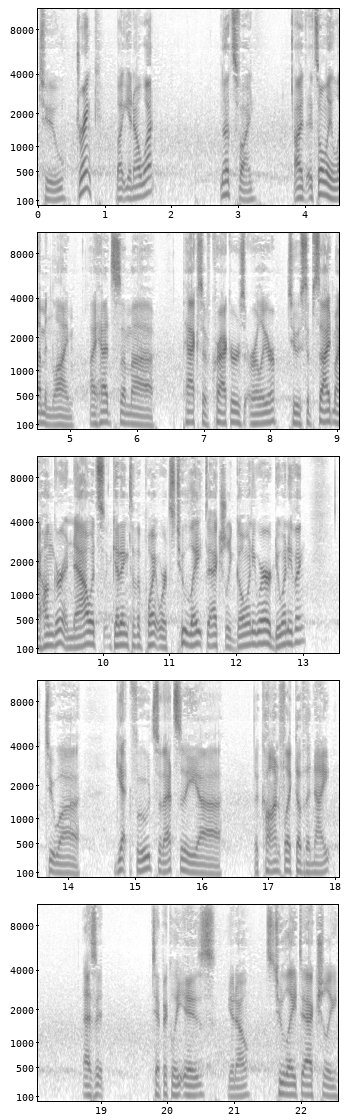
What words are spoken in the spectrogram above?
to drink. But you know what? That's fine. It's only lemon lime. I had some uh, packs of crackers earlier to subside my hunger, and now it's getting to the point where it's too late to actually go anywhere or do anything to uh, get food. So that's the uh, the conflict of the night, as it typically is. You know, it's too late to actually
